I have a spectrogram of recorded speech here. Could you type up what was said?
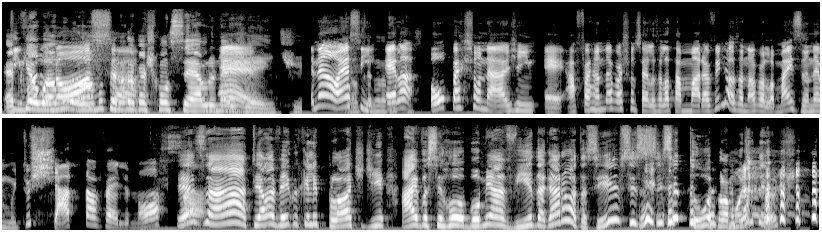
É Tim porque eu Manu, amo, eu amo nossa. Fernanda Vasconcelos, né, É. gente? Não, é assim, ela, o personagem, é, a Fernanda Vasconcelos, ela tá maravilhosa na novela, mas Ana é muito chata, velho, nossa. Exato, e ela veio com aquele plot de ai, você roubou minha vida. Garota, se, se, se situa, pelo amor de Deus.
